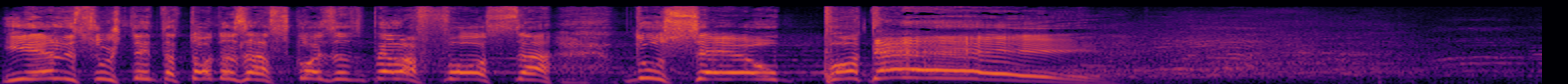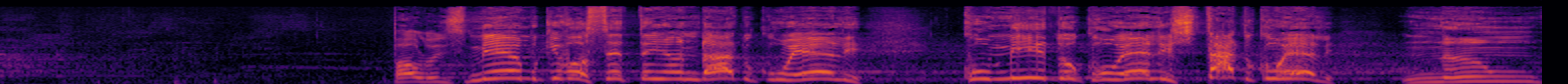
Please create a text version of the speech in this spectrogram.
e Ele sustenta todas as coisas pela força do seu poder. Paulo diz: mesmo que você tenha andado com ele, comido com ele, estado com ele, não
